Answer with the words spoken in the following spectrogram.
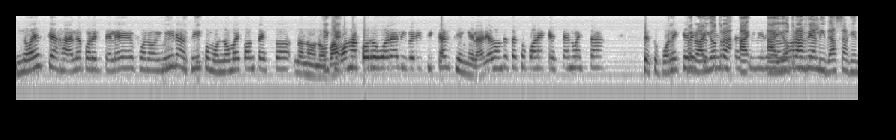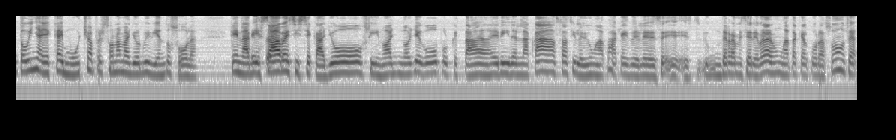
No es que jala por el teléfono y mira, así como no me contestó. No, no, no. Vamos a corroborar y verificar si en el área donde se supone que esté no está. Se supone que. Pero hay otra, hay, otra realidad, Sargento Viña, y es que hay mucha persona mayor viviendo sola que nadie sabe si se cayó, si no, no llegó porque está herida en la casa, si le dio un ataque, un derrame cerebral, un ataque al corazón, o sea,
